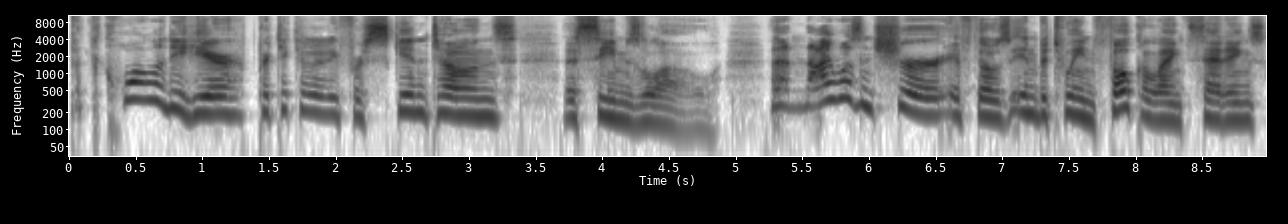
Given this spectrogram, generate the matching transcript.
But the quality here, particularly for skin tones, uh, seems low. I wasn't sure if those in-between focal length settings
